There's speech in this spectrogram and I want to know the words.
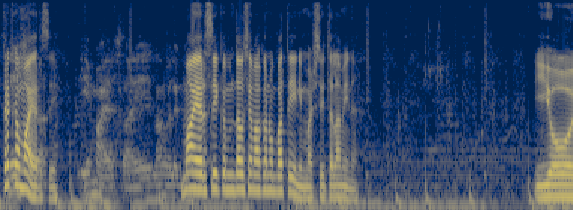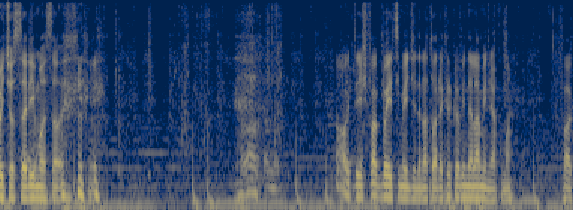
Cred că Slasher. Myers -i. E Myers, da, e la mele. Myers -i că îmi dau seama că nu bate inima și se uită la mine. Ioi, ce-o sări, mă, să... A, uite, își fac băieții mei generatoare. Cred că vine la mine acum. Fac.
